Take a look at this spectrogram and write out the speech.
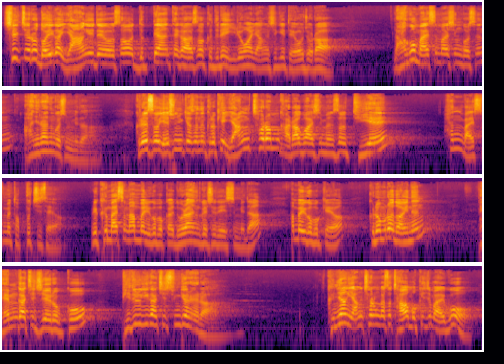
실제로 너희가 양이 되어서 늑대한테 가서 그들의 일용할 양식이 되어줘라. 라고 말씀하신 것은 아니라는 것입니다. 그래서 예수님께서는 그렇게 양처럼 가라고 하시면서 뒤에 한 말씀을 덧붙이세요. 우리 그 말씀을 한번 읽어볼까요? 노란 글씨도 있습니다. 한번 읽어볼게요. 그러므로 너희는 뱀같이 지혜롭고 비둘기같이 순결해라. 그냥 양처럼 가서 잡아먹히지 말고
